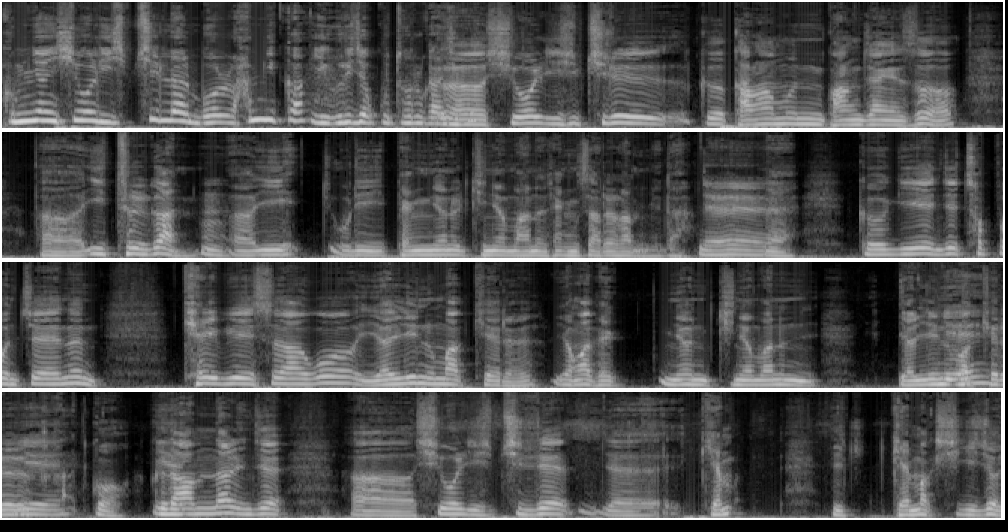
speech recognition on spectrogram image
금년 10월 27일 날 뭘 합니까? 이 의리적 구토를 가지고? 어, 10월 27일 그 강화문 광장에서 어, 이틀간 음. 어, 이 우리 100년을 기념하는 행사를 합니다. 네. 네. 거기에 이제 첫 번째는 KBS하고 열린 음악회를 영화 100년 기념하는 열린 예, 음악회를 예. 갖고 그 다음 날 이제 어 10월 27일에 이제 개, 개막식이죠.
